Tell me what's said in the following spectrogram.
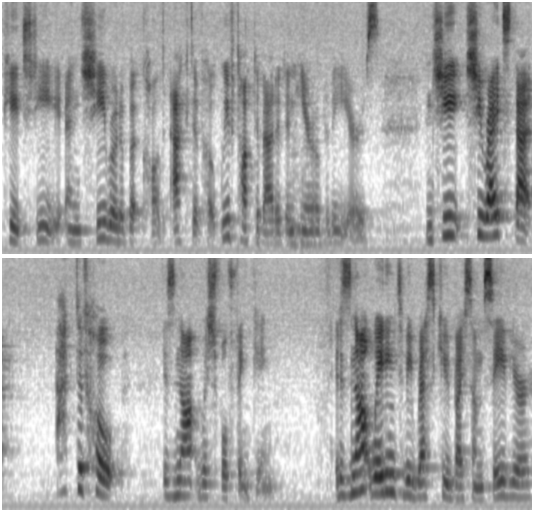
PhD, and she wrote a book called Active Hope. We've talked about it in mm-hmm. here over the years. And she, she writes that active hope is not wishful thinking. It is not waiting to be rescued by some savior.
